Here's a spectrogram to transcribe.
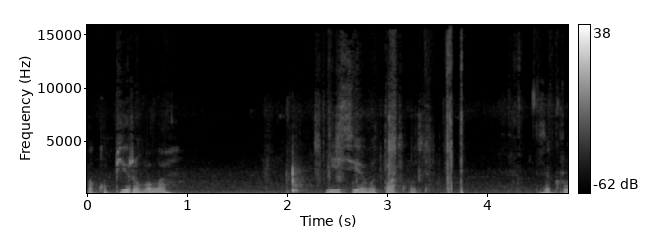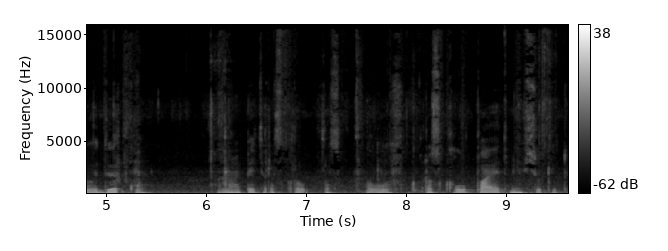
оккупировала. Если я вот так вот закрою дырку, она опять раскру... рас... расколупает мне все тут.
